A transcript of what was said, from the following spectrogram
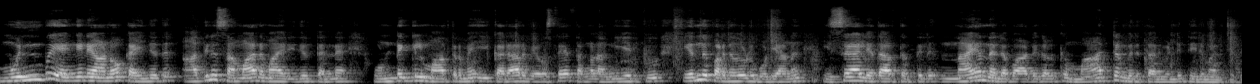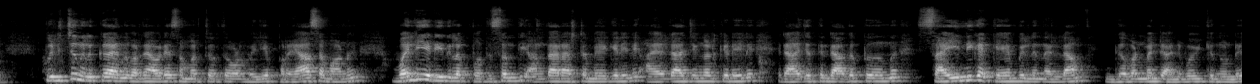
മുൻപ് എങ്ങനെയാണോ കഴിഞ്ഞത് അതിന് സമാനമായ രീതിയിൽ തന്നെ ഉണ്ടെങ്കിൽ മാത്രമേ ഈ കരാർ വ്യവസ്ഥയെ തങ്ങൾ അംഗീകരിക്കൂ എന്ന് പറഞ്ഞതോടുകൂടിയാണ് ഇസ്രായേൽ യഥാർത്ഥത്തിൽ നയനിലപാടുകൾക്ക് മാറ്റം വരുത്താൻ വേണ്ടി തീരുമാനിച്ചത്. പിടിച്ചു നിൽക്കുക എന്ന് പറഞ്ഞാൽ അവരെ സംബന്ധിച്ചിടത്തോളം വലിയ പ്രയാസമാണ്. വലിയ രീതിയിലുള്ള പ്രതിസന്ധി അന്താരാഷ്ട്ര മേഖലയിൽ അയൽരാജ്യങ്ങൾക്കിടയിൽ രാജ്യത്തിന്റെ അകത്ത് നിന്ന് സൈനിക ക്യാമ്പിൽ നിന്നെല്ലാം ഗവൺമെന്റ് അനുഭവിക്കുന്നുണ്ട്.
